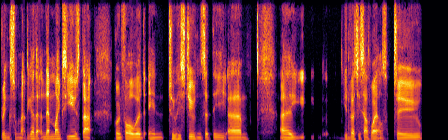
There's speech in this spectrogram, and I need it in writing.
bring some of that together. And then Mike's used that going forward in to his students at the um, uh, University of South Wales to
